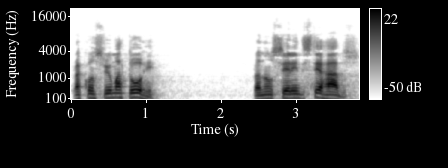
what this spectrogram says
para construir uma torre, para não serem desterrados.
